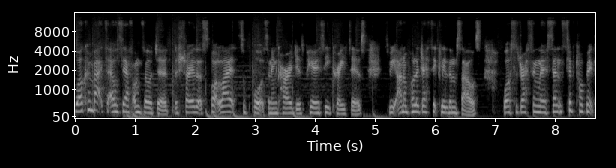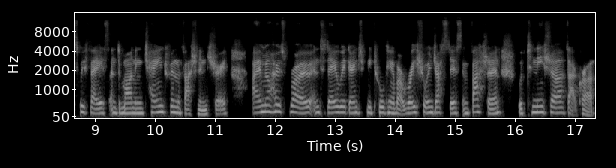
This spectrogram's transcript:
Welcome back to LCF Unfiltered, the show that spotlights, supports, and encourages POC creatives to be unapologetically themselves whilst addressing those sensitive topics we face and demanding change within the fashion industry. I am your host, Ro, and today we're going to be talking about racial injustice in fashion with Tanisha Thakrar,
